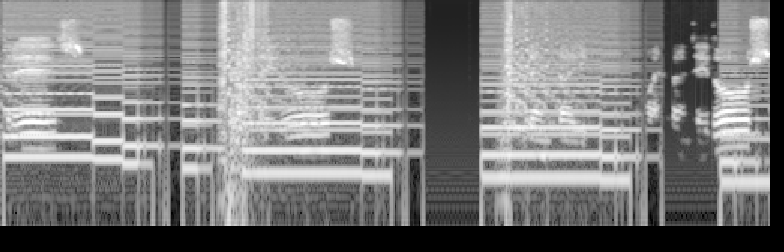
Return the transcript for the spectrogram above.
33. 32. 30 y, bueno, 32.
